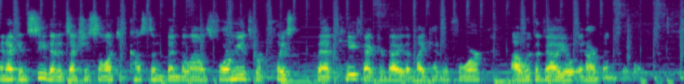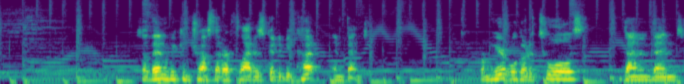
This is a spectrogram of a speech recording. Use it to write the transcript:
And I can see that it's actually selected custom bend allowance for me. It's replaced that K-factor value that Mike had before uh, with the value in our bend table. So then we can trust that our flat is good to be cut and bent. From here, we'll go to Tools, Diamond Bend,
